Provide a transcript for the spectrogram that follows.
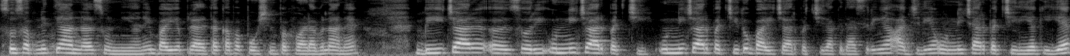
ਸੋ ਸਭ ਨੇ ਧਿਆਨ ਨਾਲ ਸੁਣਨੀਆਂ ਨੇ 22 ਅਪ੍ਰੈਲ ਤੱਕ ਆਪਾਂ ਪੋਸ਼ਣ ਪਖਵਾੜਾ ਬਣਾਉਣਾ ਹੈ। 20 4 ਸੌਰੀ 19 4 25 19 4 25 ਤੋਂ 22 4 25 ਤੱਕ ਦੱਸ ਰਹੀ ਹਾਂ। ਅੱਜ ਦੀਆਂ 19 4 25 ਦੀਆਂ ਕੀ ਹੈ?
